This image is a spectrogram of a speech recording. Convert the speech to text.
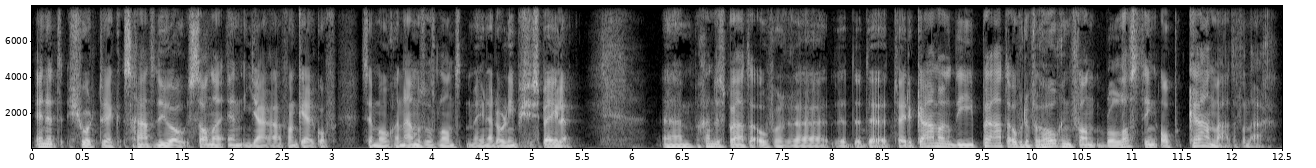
en het shorttrack schaatsduo Sanne en Jara van Kerkhoff. Zij mogen namens ons land mee naar de Olympische Spelen. Ehm, we gaan dus praten over eh, de, de, de Tweede Kamer. Die praat over de verhoging van belasting op kraanwater vandaag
